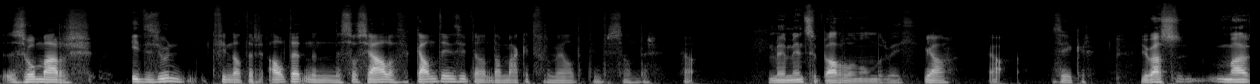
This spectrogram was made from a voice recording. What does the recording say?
zomaar iets doen. Ik vind dat er altijd een, een sociale kant in zit. Dan, dan maakt het voor mij altijd interessanter. Ja, Met mensen babbelen onderweg. ja, ja zeker. Je was, maar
